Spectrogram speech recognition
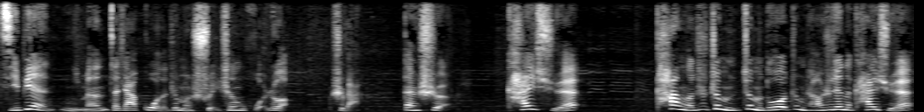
即便你们在家过得这么水深火热，是吧？但是开学盼了这这么这么多这么长时间的开学，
